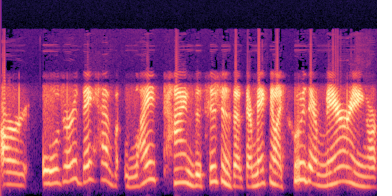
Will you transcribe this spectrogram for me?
are, are older, they have lifetime decisions that they're making, like who they're marrying or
